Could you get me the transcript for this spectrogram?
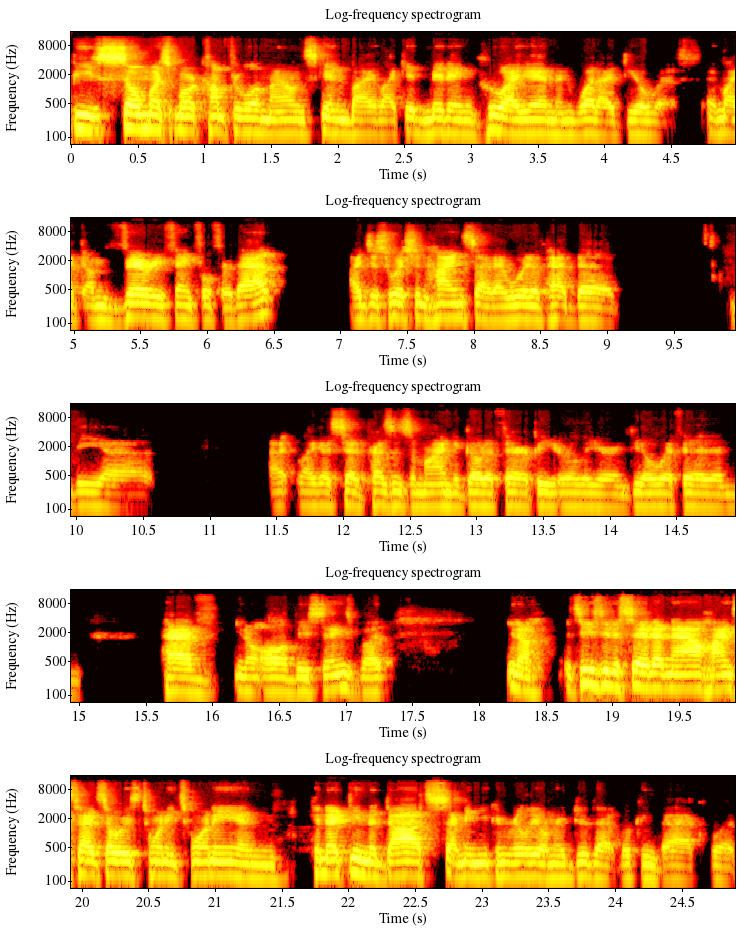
be so much more comfortable in my own skin by like admitting who i am and what i deal with. And like i'm very thankful for that. I just wish in hindsight i would have had the the uh I, like I said, presence of mind to go to therapy earlier and deal with it and have you know all of these things but you know it's easy to say that now hindsight's always 2020 and connecting the dots i mean you can really only do that looking back but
